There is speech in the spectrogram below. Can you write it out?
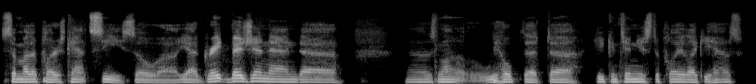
some other players can't see. So yeah, great vision and uh, as long we hope that uh, he continues to play like he has.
